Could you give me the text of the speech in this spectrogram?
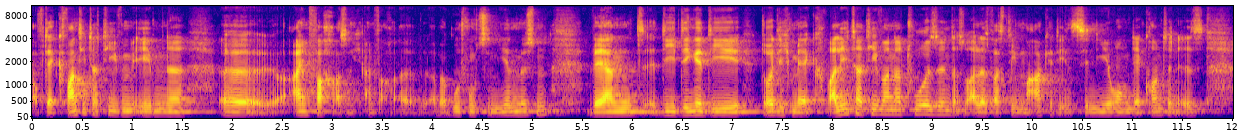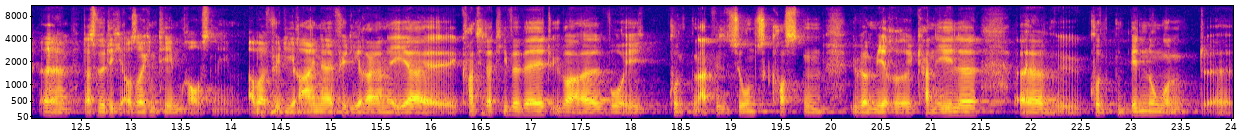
auf der quantitativen Ebene äh, einfach, also nicht einfach, äh, aber gut funktionieren müssen, während die Dinge, die deutlich mehr qualitativer Natur sind, also alles, was die Marke, die Inszenierung, der Content ist, äh, das würde ich aus solchen Themen rausnehmen. Aber für die reine, für die reine eher quantitative Welt, überall, wo ich Kundenakquisitionskosten über mehrere Kanäle, äh, Kundenbindung und äh,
